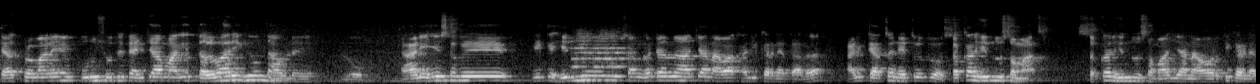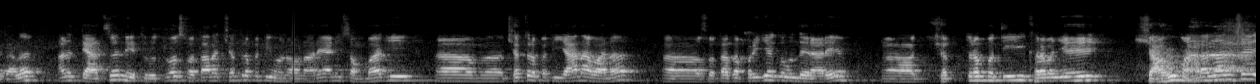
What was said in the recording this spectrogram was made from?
त्याचप्रमाणे पुरुष होते त्यांच्या मागे तलवारी घेऊन धावले लोक. आणि हे सगळे एक हिंदू संघटनाच्या नावाखाली करण्यात आलं आणि त्याचं नेतृत्व सकल हिंदू समाज सकल हिंदू समाज या नावावरती करण्यात आलं. आणि त्याचं नेतृत्व स्वतःला छत्रपती म्हणवणारे आणि संभाजी अं, छत्रपती या नावानं स्वतःचा परिचय करून देणारे छत्रपती खरं म्हणजे शाहू महाराजांचे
